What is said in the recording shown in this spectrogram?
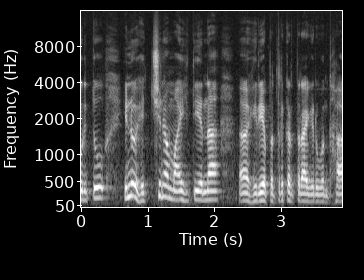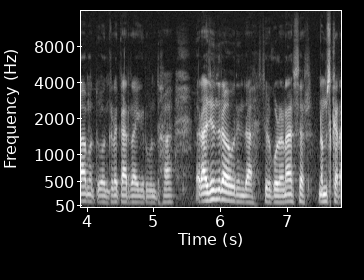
ಕುರಿತು ಇನ್ನೂ ಹೆಚ್ಚಿನ ಮಾಹಿತಿಯನ್ನು ಹಿರಿಯ ಪತ್ರಕರ್ತರಾಗಿರುವಂತಹ ಮತ್ತು ಅಂಕಣಕಾರರಾಗಿರುವಂತಹ ರಾಜೇಂದ್ರ ಅವರಿಂದ ತಿಳ್ಕೊಳ್ಳೋಣ. ಸರ್ ನಮಸ್ಕಾರ.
